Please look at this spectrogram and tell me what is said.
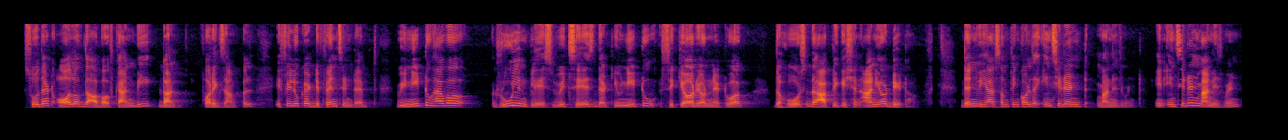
so that all of the above can be done. For example, if we look at defense in depth, we need to have a rule in place which says that you need to secure your network, the host, the application and your data. Then we have something called the incident management. In incident management,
